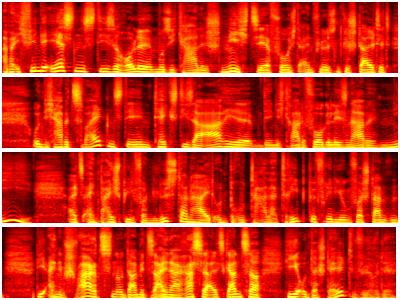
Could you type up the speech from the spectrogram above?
aber ich finde erstens diese Rolle musikalisch nicht sehr furchteinflößend gestaltet und ich habe zweitens den Text dieser Arie, den ich gerade vorgelesen habe, nie als ein Beispiel von Lüsternheit und brutaler Triebbefriedigung verstanden, die einem Schwarzen und damit seiner Rasse als Ganzer hier unterstellt würde.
